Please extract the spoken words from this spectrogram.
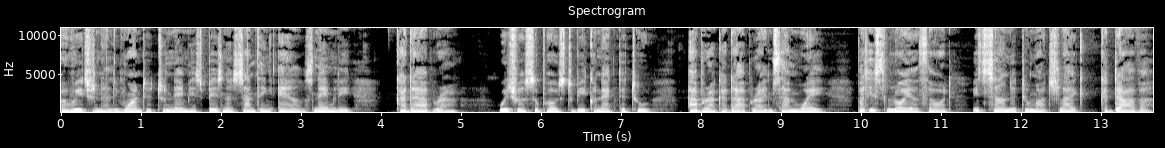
originally wanted to name his business something else, namely Cadabra, which was supposed to be connected to abracadabra in some way, but his lawyer thought it sounded too much like cadaver,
